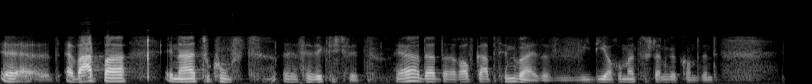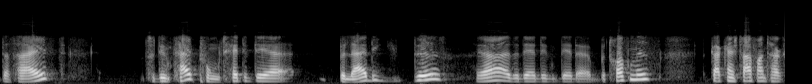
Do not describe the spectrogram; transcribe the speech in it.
äh, erwartbar in naher Zukunft äh, verwirklicht wird. Ja, da, darauf gab es Hinweise, wie die auch immer zustande gekommen sind. Das heißt, zu dem Zeitpunkt hätte der Beleidigte, ja, also der, der, der da betroffen ist, gar keinen Strafantrag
